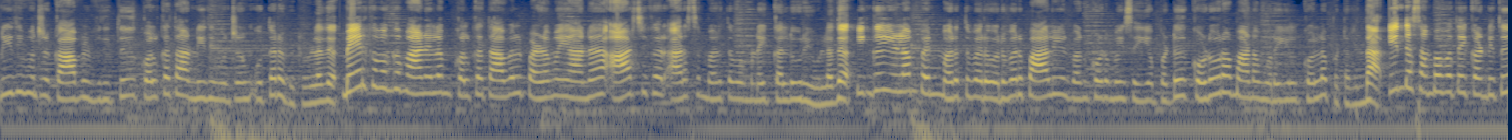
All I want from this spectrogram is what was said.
நீதிமன்ற காவல் விதித்து கொல்கத்தா நீதிமன்றம் உத்தரவிட்டுள்ளது. மேற்கு வங்க மாநிலம் கொல்கத்தாவில் பழமையான ஆர்ச்சிகர் அரசு மருத்துவமனை கல்லூரி உள்ளது. இங்கு இளம் பெண் மருத்துவர் ஒருவர் பாலியல் வன்கொடுமை செய்யப்பட்டு கொடூரமான முறையில் கொல்லப்பட்டிருந்தார். இந்த சம்பவத்தை கண்டித்து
